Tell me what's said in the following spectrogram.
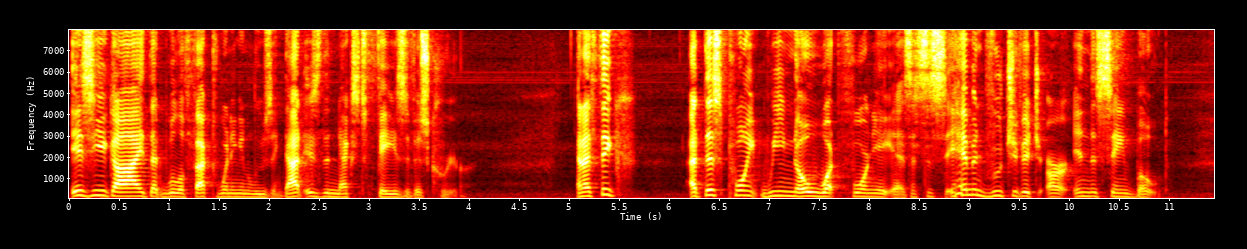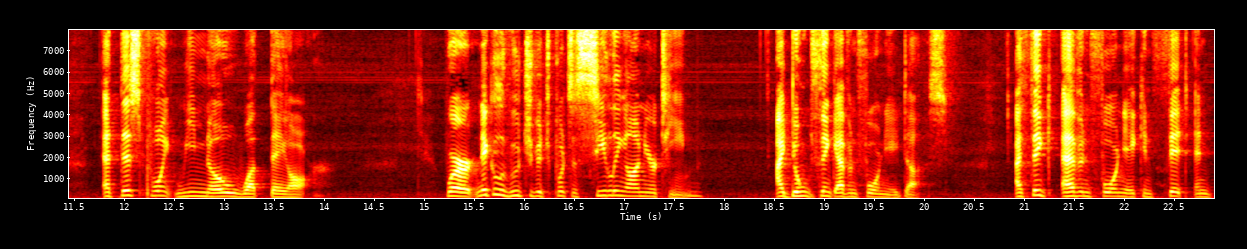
Is he a guy that will affect winning and losing? That is the next phase of his career. And I think at this point, we know what Fournier is. It's just, him and Vucevic are in the same boat. At this point, we know what they are. Where Nikola Vucevic puts a ceiling on your team, I don't think Evan Fournier does. I think Evan Fournier can fit and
